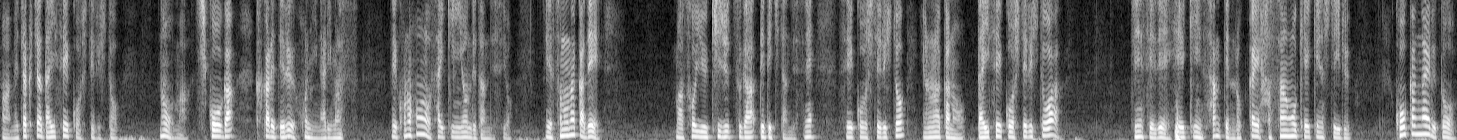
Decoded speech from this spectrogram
まあ、めちゃくちゃ大成功してる人の、まあ、思考が書かれてる本になります。で、この本を最近読んでたんですよ。で、その中で、まあそういう記述が出てきたんですね。成功してる人、世の中の大成功してる人は、人生で平均3.6回破産を経験している。こう考えると、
